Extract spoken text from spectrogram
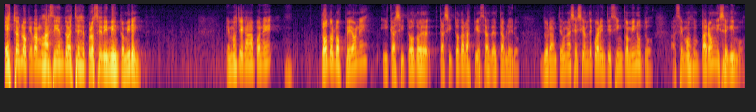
Esto es lo que vamos haciendo, este es el procedimiento. Miren, hemos llegado a poner todos los peones y casi, todas las piezas del tablero. Durante una sesión de 45 minutos. Hacemos un parón y seguimos.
